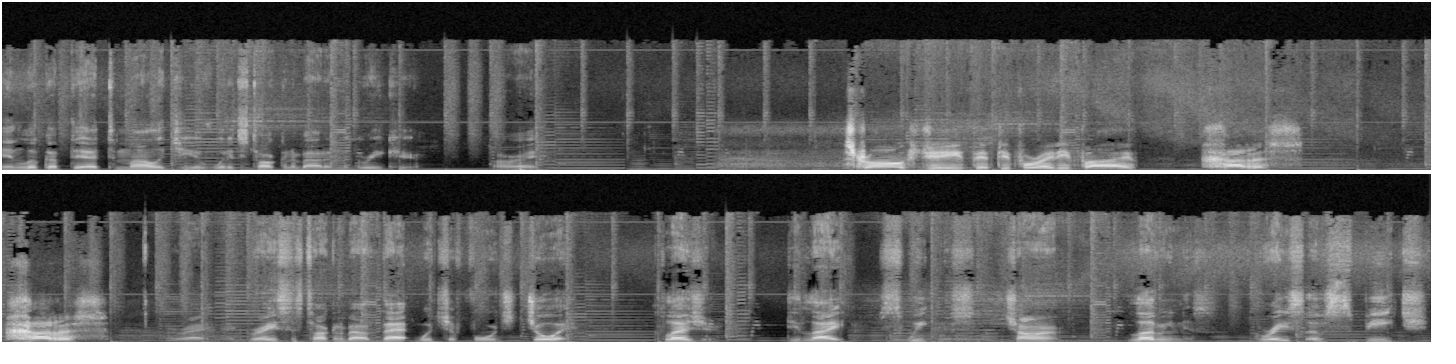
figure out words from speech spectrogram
and look up the etymology of what it's talking about in the Greek here. All right. Strong's G 5485 charis. Charis right. And grace is talking about that which affords joy, pleasure, delight, sweetness, charm, lovingness, grace of speech.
